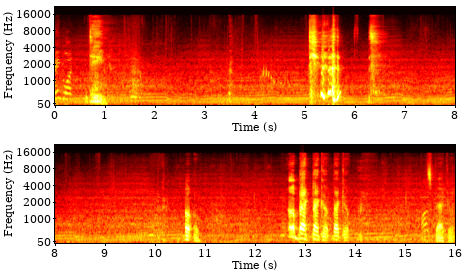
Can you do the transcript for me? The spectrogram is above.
Pinged one. Dang. Uh-oh. Oh, back, back up, back up. Let's back up.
